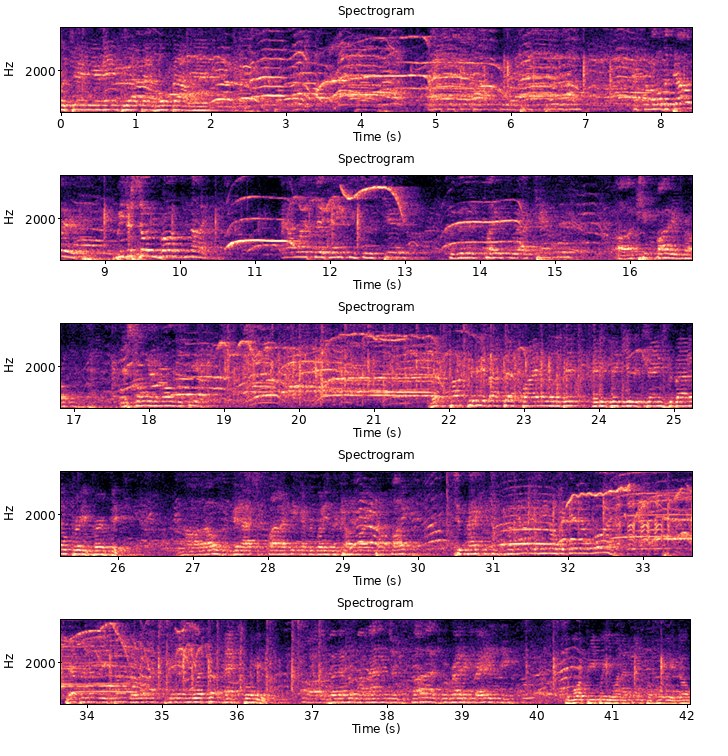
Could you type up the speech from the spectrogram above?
Pretty good. People chanting your name throughout that whole man. And for all the doubters, we just showed you wrong tonight. And I want to say thank you to this kid who's in this place who has cancer. Uh, keep fighting, bro, because you're stronger than all of us here. Now, talk to me about that fight a little bit. Anything you'd have changed about it? Pretty perfect. Oh, that was a good action fight. I think everybody in the crowd liked that fight. Two Mexicans coming out and we know we did it one. Definitely fun to watch, man. What's up next for you? Uh, whatever my manager decides, we're ready for anything. Some more people you want to thank before you go?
